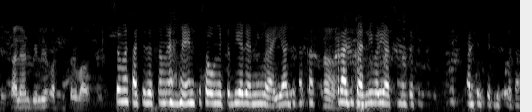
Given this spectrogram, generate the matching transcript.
ਹਿੱਸਾ ਲੈਣ ਵੇਲੇ ਔਰ ਜਿੱਤਣ ਵਾਸਤੇ? ਸੋ ਮੈਂ ਸੱਚ ਦੱਸਾਂ ਮੈਂ ਮਿਹਨਤ 100 ਮੀਟਰ ਦੀ ਰਨਿੰਗ ਲਗਾਈ ਆ ਅੱਜ ਤੱਕ ਹਾਂ। ਪਰ ਅੱਜ ਪਹਿਲੀ ਵਾਰੀ 800 ਮੀਟਰ ਚ ਪਾਰਟਿਸਿਪੇਟ ਕੀਤਾ ਤਾ।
